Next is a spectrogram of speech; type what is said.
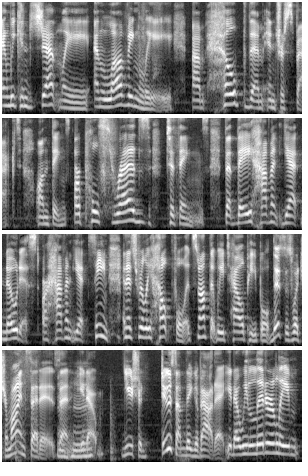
And we can gently and lovingly um, help them introspect on things or pull threads to things that they haven't yet noticed or haven't yet seen. And it's really helpful. It's not that we tell people, this is what your mindset is, and, mm-hmm. you know, you should do something about it. You know, we literally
